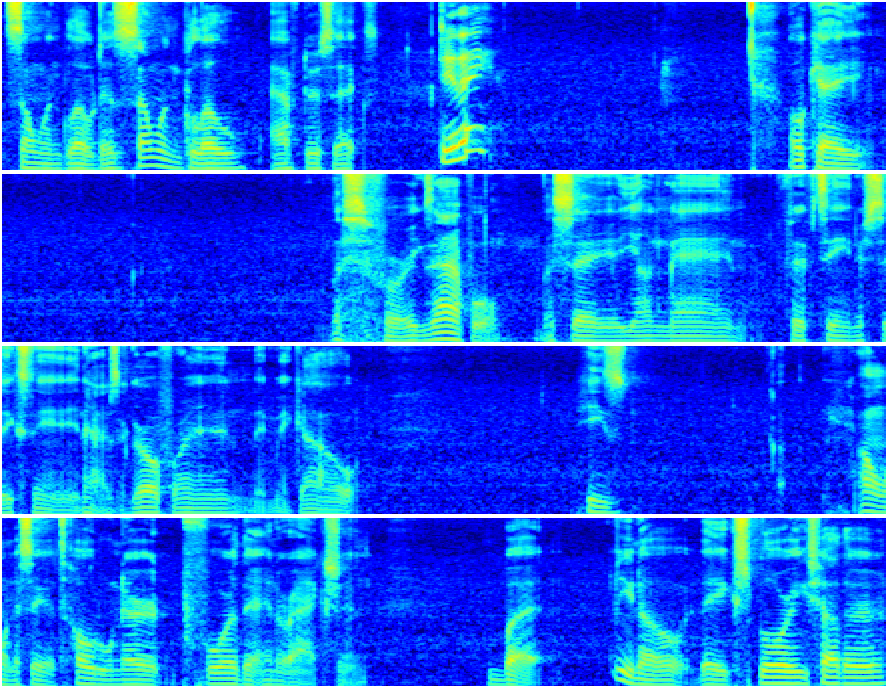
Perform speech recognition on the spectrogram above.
someone glow? Does someone glow after sex? Do they? Okay. Let's, for example, let's say a young man, 15 or 16, has a girlfriend, they make out. He's I don't want to say a total nerd before the interaction, but you know they explore each other,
